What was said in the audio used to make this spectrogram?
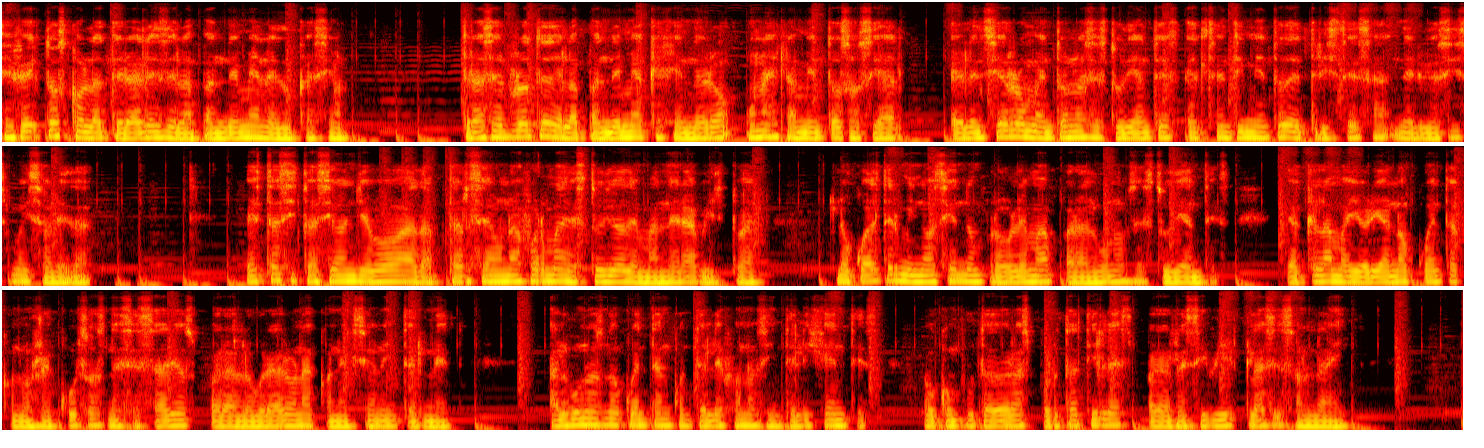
Efectos colaterales de la pandemia en la educación. Tras el brote de la pandemia que generó un aislamiento social, el encierro aumentó en los estudiantes el sentimiento de tristeza, nerviosismo y soledad. Esta situación llevó a adaptarse a una forma de estudio de manera virtual, lo cual terminó siendo un problema para algunos estudiantes, ya que la mayoría no cuenta con los recursos necesarios para lograr una conexión a Internet. Algunos no cuentan con teléfonos inteligentes, o computadoras portátiles para recibir clases online.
